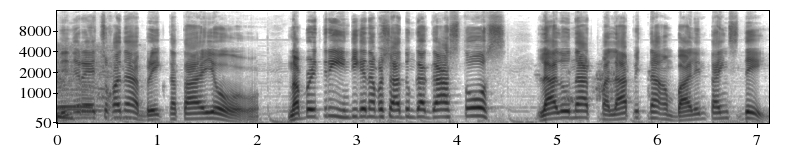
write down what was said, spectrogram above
O diniretso ka na, break na tayo. Number three, hindi ka na masyadong gagastos. Lalo na at malapit na ang Valentine's Day.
